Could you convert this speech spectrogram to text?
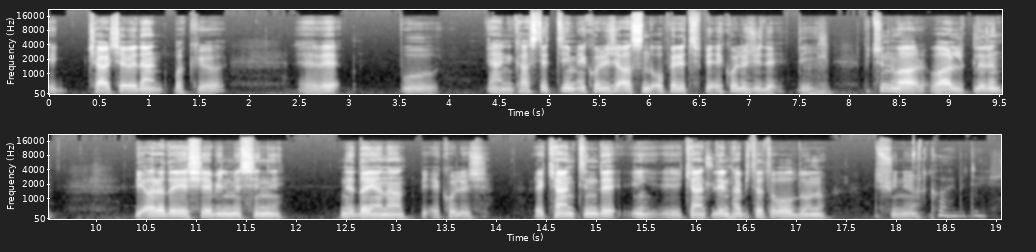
e, çerçeveden bakıyor e, ve bu yani kastettiğim ekoloji aslında operatif bir ekoloji de değil. Hı hı. Bütün var, varlıkların bir arada yaşayabilmesini ne dayanan bir ekoloji ve kentinde e, kentlerin habitatı olduğunu düşünüyor. Koy bir.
